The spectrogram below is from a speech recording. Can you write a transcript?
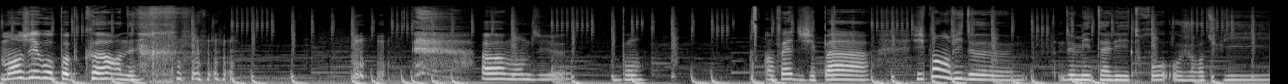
Mangez vos pop-corn oh mon dieu. Bon. En fait, j'ai pas, j'ai pas envie de, de m'étaler trop aujourd'hui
